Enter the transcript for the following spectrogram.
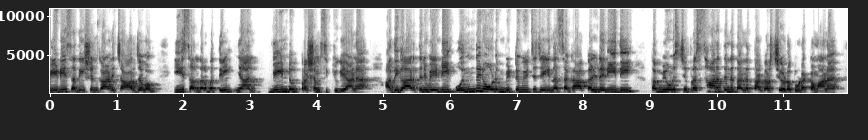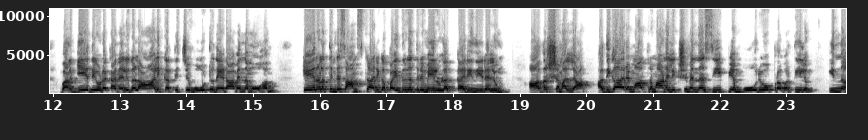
വി ഡി സതീശൻ കാണിച്ച ആർജവം ഈ സന്ദർഭത്തിൽ ഞാൻ വീണ്ടും പ്രശംസിക്കുകയാണ്. അധികാരത്തിന് വേണ്ടി ഒന്നിനോടും വിട്ടുവീഴ്ച ചെയ്യുന്ന സഖാക്കളുടെ രീതി കമ്മ്യൂണിസ്റ്റ് പ്രസ്ഥാനത്തിന്റെ തന്നെ തകർച്ചയുടെ തുടക്കമാണ്. വർഗീയതയുടെ കനലുകൾ ആളിക്കത്തിച്ച് വോട്ട് നേടാമെന്ന മോഹം കേരളത്തിന്റെ സാംസ്കാരിക പൈതൃകത്തിന് മേലുള്ള കരിനിഴലും. ആദർശമല്ല അധികാരം മാത്രമാണ് ലക്ഷ്യമെന്ന് സി പി എം ഓരോ പ്രവൃത്തിയിലും ഇന്ന്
